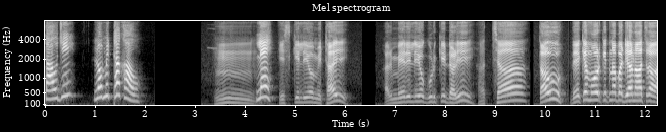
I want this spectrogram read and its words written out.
ताऊ जी लो मिठा खाओ। हम्म ले। इसके लिए मिठाई? और मेरे लिए गुड़ की डली। अच्छा। ताऊ देखे मोर कितना बढ़िया नाच रहा।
